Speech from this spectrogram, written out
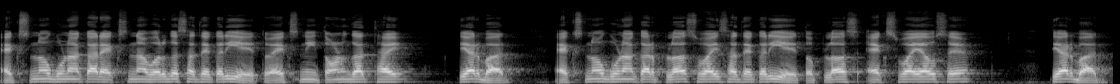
એક્સનો ગુણાકાર એક્સના વર્ગ સાથે કરીએ તો એક્સની ત્રણ ઘાત થાય. ત્યારબાદ એક્સનો ગુણાકાર પ્લસ વાય સાથે કરીએ તો પ્લસ એક્સ વાય આવશે. ત્યારબાદ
